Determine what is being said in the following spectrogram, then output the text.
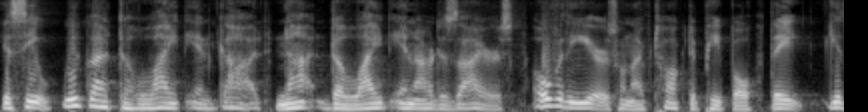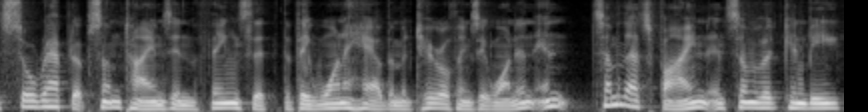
You see, we've got to delight in God, not delight in our desires. Over the years, when I've talked to people, people, they get so wrapped up sometimes in the things that, that they want to have, the material things they want. And, and some of that's fine, and some of it can be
